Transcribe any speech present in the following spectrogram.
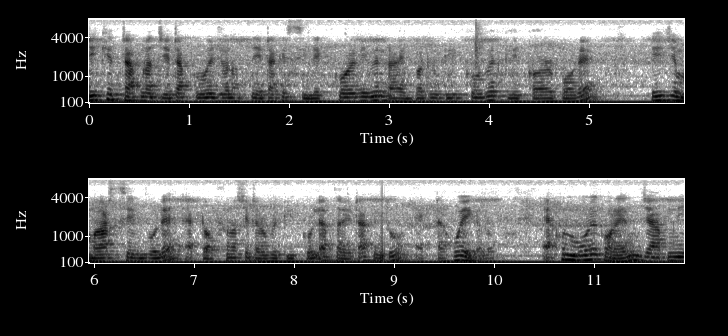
এই ক্ষেত্রে আপনার যেটা প্রয়োজন, আপনি এটাকে সিলেক্ট করে নেবেন রাইট বাটন ক্লিক করবেন ক্লিক করার পরে এই যে মার্চ সেল বলে একটা অপশন আছে, এটার উপরে ক্লিক করলে আপনার এটা কিন্তু একটা হয়ে গেল। এখন মনে করেন যে আপনি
